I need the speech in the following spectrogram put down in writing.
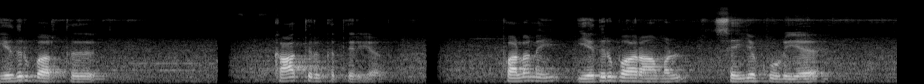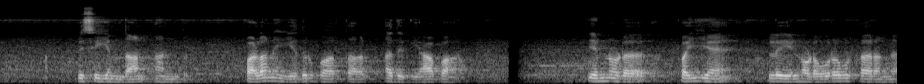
எதிர்பார்த்து காத்திருக்க தெரியாது. பலனை எதிர்பாராமல் செய்யக்கூடிய விஷயம்தான் அன்பு. பலனை எதிர்பார்த்தால் அது வியாபாரம். என்னோடய பையன் இல்லை என்னோடய உறவுக்காரங்க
